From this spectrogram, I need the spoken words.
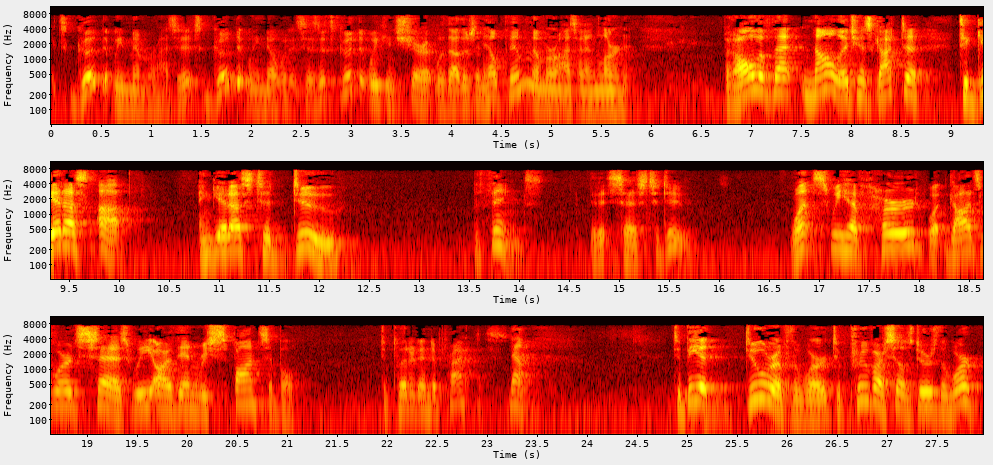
It's good that we memorize it. It's good that we know what it says. It's good that we can share it with others and help them memorize it and learn it. But all of that knowledge has got to, to get us up and get us to do the things that it says to do. Once we have heard what God's Word says, we are then responsible to put it into practice. Now, to be a doer of the Word, to prove ourselves doers of the Word,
